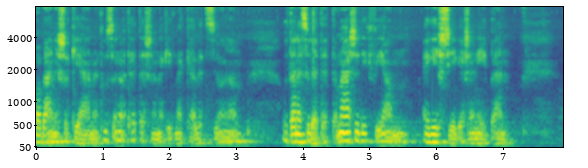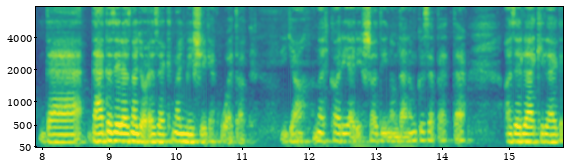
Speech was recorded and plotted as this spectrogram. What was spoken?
babám is, aki elment 25 hetesen, nekik meg kellett szülnöm. Utána született a második fiam, egészségesen éppen. De, de hát azért ez nagy, ezek nagy mélységek voltak. Így a nagy karrier és a dínomdánom közepette. Azért lelkileg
